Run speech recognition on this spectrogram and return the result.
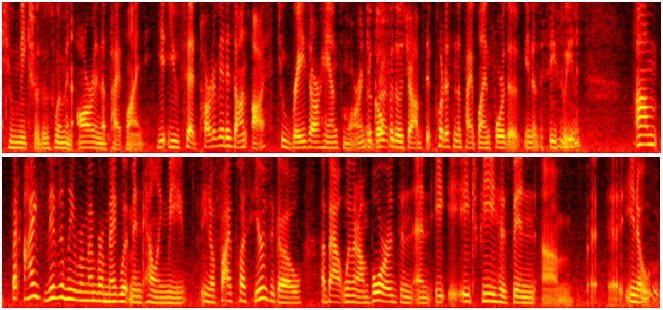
to make sure those women are in the pipeline? You, have said part of it is on us to raise our hands more and to That's go right. for those jobs that put us in the pipeline for the you know the C-suite. Mm-hmm. Um, but I vividly remember Meg Whitman telling me, you know, five plus years ago about women on boards, and, and HP has been, um, you know,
